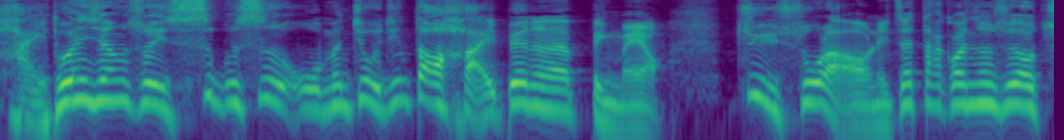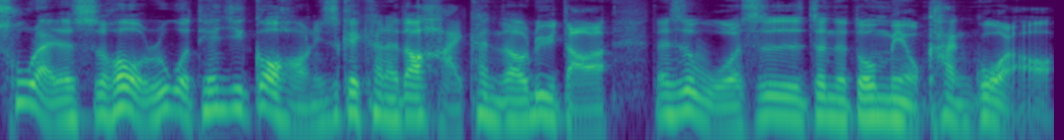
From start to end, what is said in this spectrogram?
海端乡，所以是不是我们就已经到海边了呢？并没有。据说了哦，你在大关山隧道出来的时候，如果天气够好，你是可以看得到海，看得到绿岛啊。但是我是真的都没有看过了哦。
